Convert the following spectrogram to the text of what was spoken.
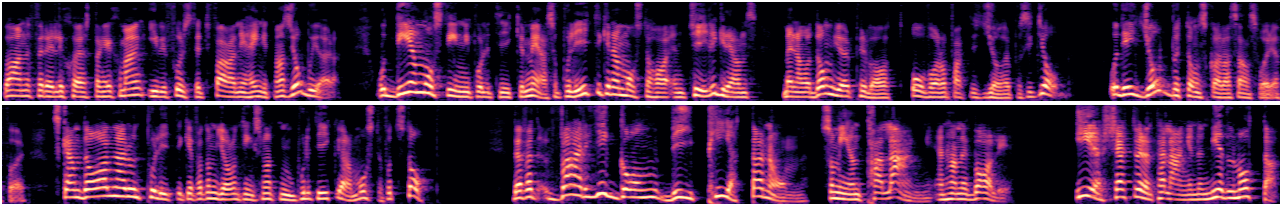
vad han har för religiöst engagemang, ger vi fullständigt fan i, har inget med hans jobb att göra. Och det måste in i politiken med. Så politikerna måste ha en tydlig gräns mellan vad de gör privat och vad de faktiskt gör på sitt jobb. Och det är jobbet de ska hållas ansvariga för. Skandalerna runt politiker för att de gör någonting som inte har med politik att göra måste få ett stopp. Därför att varje gång vi petar någon som är en talang, en Hanif Bali, ersätter vi den talangen med en medelmåtta.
